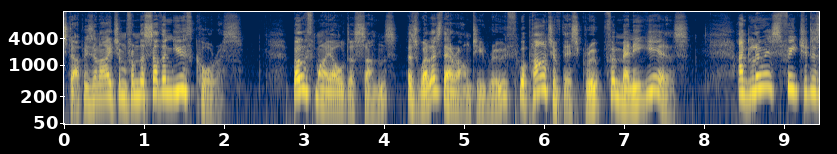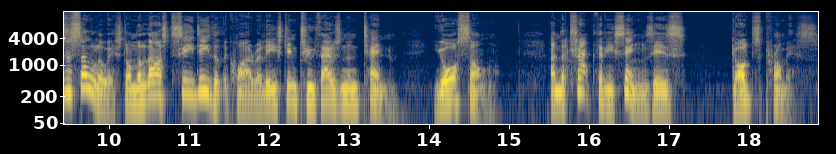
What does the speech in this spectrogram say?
Next up is an item from the Southern Youth Chorus. Both my older sons, as well as their Auntie Ruth, were part of this group for many years. And Lewis featured as a soloist on the last CD that the choir released in 2010, Your Song. And the track that he sings is God's Promise.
